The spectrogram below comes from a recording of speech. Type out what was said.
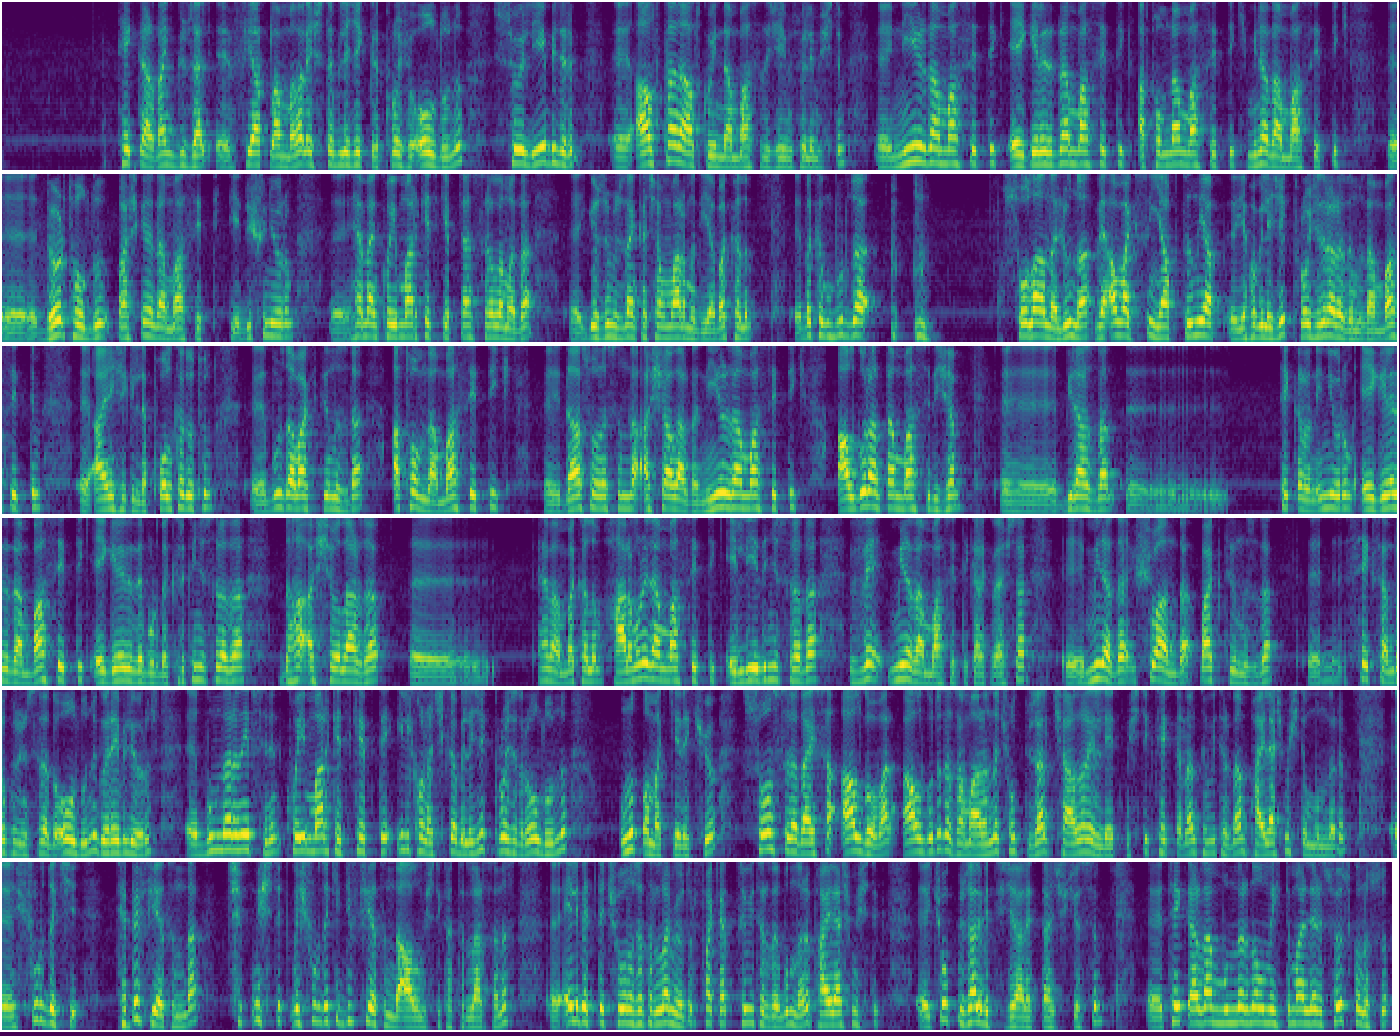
tekrardan güzel e, fiyatlanmalar yaşatabilecek bir proje olduğunu söyleyebilirim. E, 6 tane altcoin'den bahsedeceğimi söylemiştim. E, Near'dan bahsettik, EGL'den bahsettik, Atom'dan bahsettik, Mina'dan bahsettik. E, 4 oldu. Başka neden bahsettik diye düşünüyorum. E, hemen CoinMarketCap'ten sıralamada e, gözümüzden kaçan var mı diye bakalım. E, bakın burada Solana, Luna ve Avax'ın yaptığını yap- e, yapabilecek projeler aradığımızdan bahsettim. E, aynı şekilde Polkadot'un e, burada baktığımızda Atom'dan bahsettik. E, daha sonrasında aşağılarda Near'dan bahsettik. Algorand'dan bahsedeceğim. E, birazdan e, tekrardan iniyorum. EGL'den bahsettik. EGL'de de burada 40. sırada. Daha aşağılarda e, Hemen bakalım. Harmony'den bahsettik 57. sırada ve Mina'dan bahsettik arkadaşlar. E, Mina'da şu anda baktığımızda e, 89. sırada olduğunu görebiliyoruz. E, bunların hepsinin CoinMarketCap'te ilk ona çıkabilecek projeler olduğunu unutmamak gerekiyor. Son sıradaysa Algo var. Algo'da da zamanında çok güzel karlar elde etmiştik. Tekrardan Twitter'dan paylaşmıştım bunları. E, şuradaki tepe fiyatında çıkmıştık ve şuradaki dip fiyatında almıştık hatırlarsanız. E, elbette çoğunuz hatırlamıyordur fakat Twitter'da bunları paylaşmıştık. E, çok güzel bir ticaretti açıkçası. E, tekrardan bunların olma ihtimalleri söz konusu.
